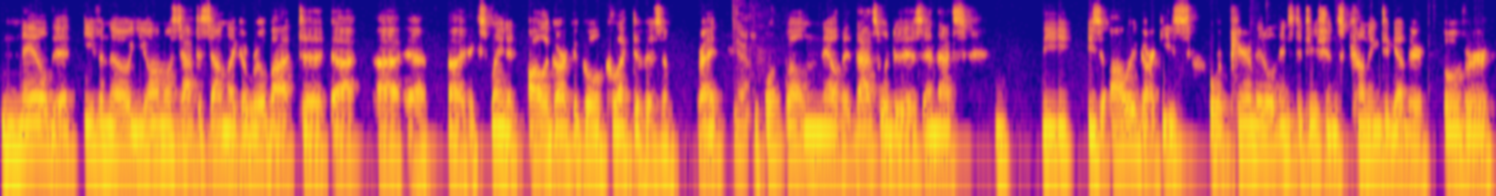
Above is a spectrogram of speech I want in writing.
nailed it, even though you almost have to sound like a robot to uh, uh, uh, uh explain it. Oligarchical collectivism, right? Yeah. Orwell nailed it. That's what it is. And that's these oligarchies or pyramidal institutions coming together over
